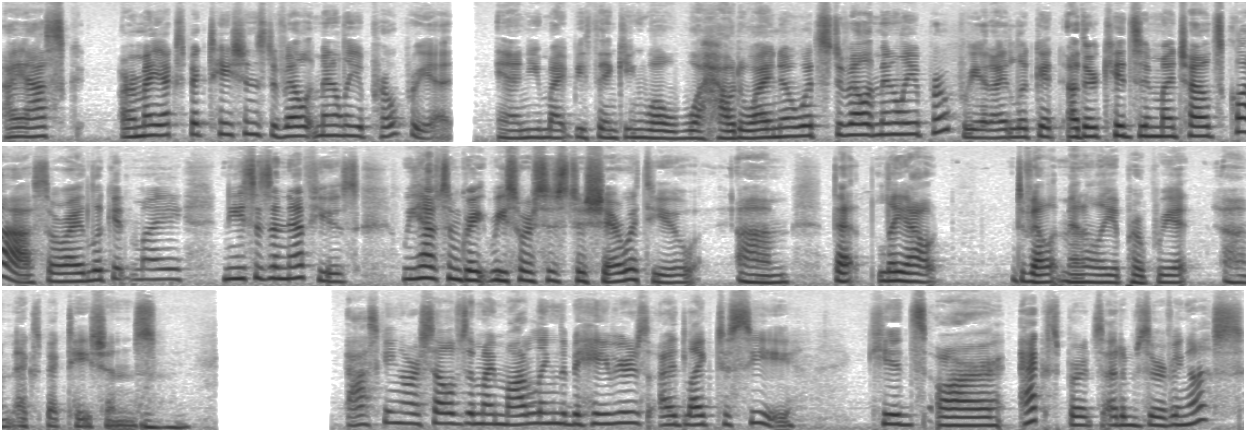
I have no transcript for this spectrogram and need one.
I ask, Are my expectations developmentally appropriate? And you might be thinking, well, well, how do I know what's developmentally appropriate? I look at other kids in my child's class, or I look at my nieces and nephews. We have some great resources to share with you um, that lay out developmentally appropriate um, expectations. Mm-hmm. Asking ourselves, am I modeling the behaviors I'd like to see? Kids are experts at observing us.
